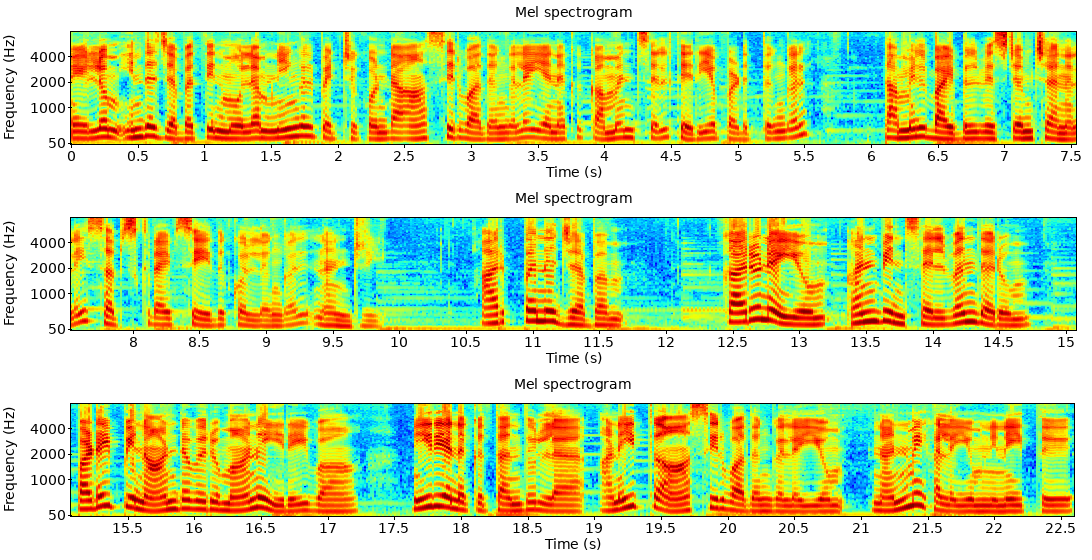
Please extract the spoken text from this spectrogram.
மேலும் இந்த ஜெபத்தின் மூலம் நீங்கள் பெற்றுக்கொண்ட ஆசீர்வாதங்களை எனக்கு கமெண்ட்ஸில் தெரியப்படுத்துங்கள். தமிழ் பைபிள் விஸ்டம் சேனலை சப்ஸ்கிரைப் செய்து கொள்ளுங்கள். நன்றி. அர்ப்பண ஜபம். கருணையும் அன்பின் செல்வந்தரும் படைப்பின் ஆண்டவருமான இறைவா நீர் எனக்கு தந்துள்ள அனைத்து ஆசீர்வாதங்களையும் நன்மைகளையும் நினைத்து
